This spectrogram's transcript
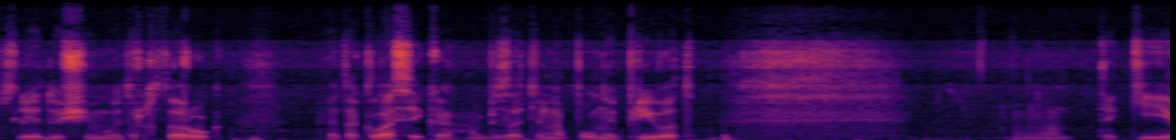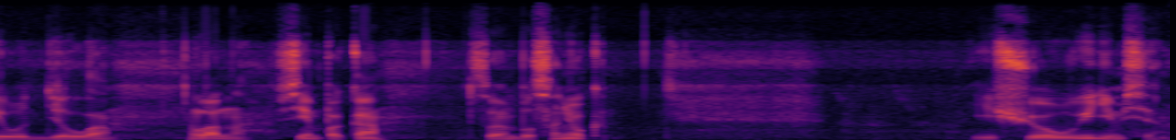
Следующий мой тракторок. Это классика, обязательно полный привод. Вот такие вот дела. Ладно, всем пока. С вами был Санек. Еще увидимся.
